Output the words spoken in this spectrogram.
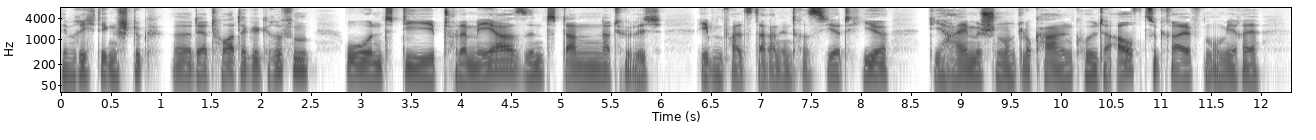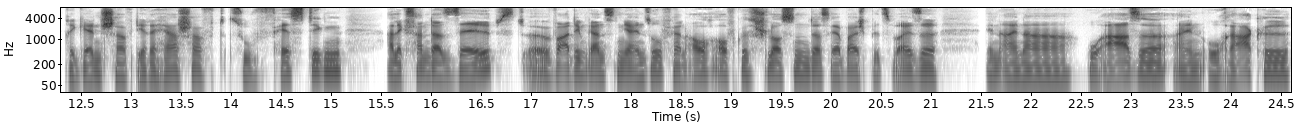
dem richtigen Stück äh, der Torte gegriffen. Und die Ptolemäer sind dann natürlich ebenfalls daran interessiert, hier die heimischen und lokalen Kulte aufzugreifen, um ihre Regentschaft, ihre Herrschaft zu festigen. Alexander selbst äh, war dem Ganzen ja insofern auch aufgeschlossen, dass er beispielsweise in einer Oase ein Orakel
